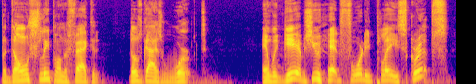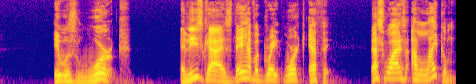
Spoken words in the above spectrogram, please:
but don't sleep on the fact that those guys worked. And with Gibbs, you had 40 play scripts. It was work. And these guys, they have a great work ethic. That's why I like them.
